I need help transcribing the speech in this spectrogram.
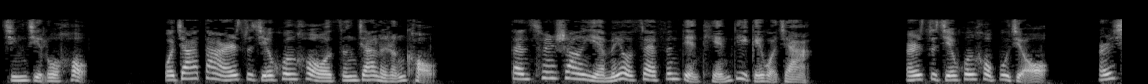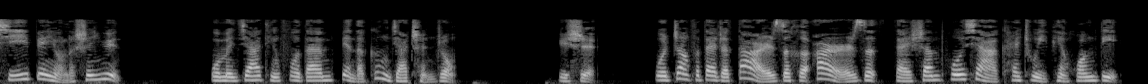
经济落后。我家大儿子结婚后增加了人口，但村上也没有再分点田地给我家。儿子结婚后不久，儿媳便有了身孕。我们家庭负担变得更加沉重，于是，我丈夫带着大儿子和二儿子在山坡下开出一片荒地，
